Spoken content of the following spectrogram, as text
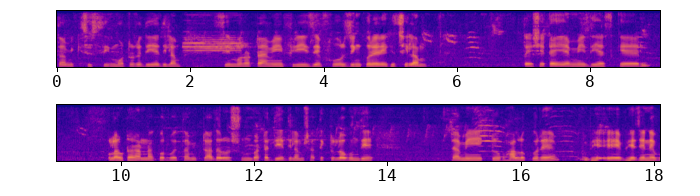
তো আমি কিছু সিম মটরে দিয়ে দিলাম। সিম মটরটা আমি ফ্রিজে ফ্রোজিং করে রেখেছিলাম। তো সেটাই আমি দিয়ে আজকে পোলাওটা রান্না করব। তো আমি একটু আদা, রসুন বাটা দিয়ে দিলাম, সাথে একটু লবণ দিয়ে। এটা আমি একটু ভালো করে ভেজে নেব।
